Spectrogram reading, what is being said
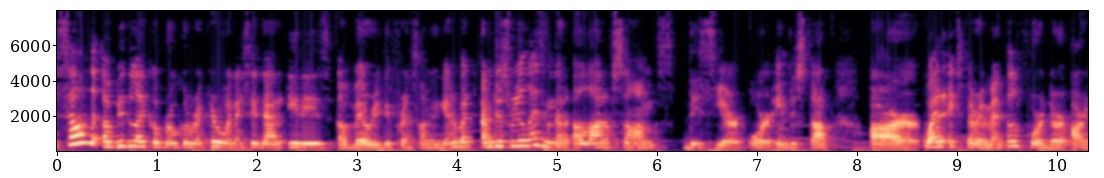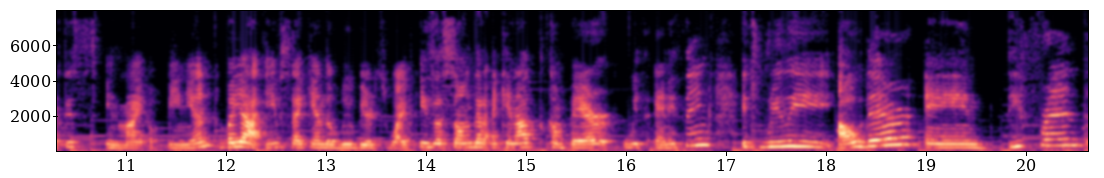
sound a bit like a broken record when i say that it is a very different song again but i'm just realizing that a lot of songs this year or in this top are quite experimental for their artists in my opinion. But yeah eve psyche the bluebeard's wife is a song that i cannot compare with anything. It's really out there and different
